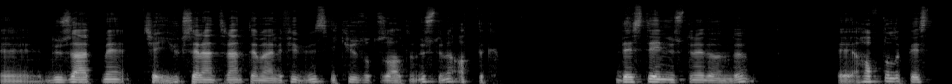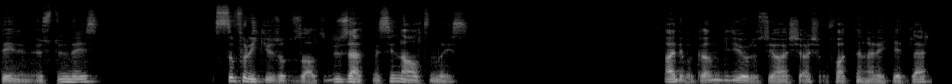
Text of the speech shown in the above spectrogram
e, düzeltme şey yükselen trend temelli fibimiz 236'ın üstüne attık. Desteğin üstüne döndü. E, haftalık desteğinin üstündeyiz. 0.236 düzeltmesinin altındayız. Hadi bakalım gidiyoruz yavaş yavaş ufaktan hareketler.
